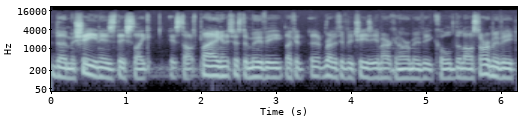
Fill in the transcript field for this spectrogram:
the machine is this like it starts playing and it's just a movie like a, a relatively cheesy american horror movie called the last horror movie.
